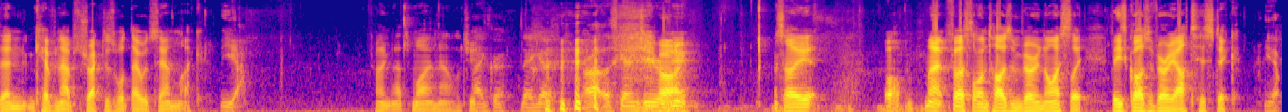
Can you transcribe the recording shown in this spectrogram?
then Kevin Abstract is what they would sound like. Yeah, I think that's my analogy. I agree. There you go. All right, let's get into your review. right. So, oh mate, first line ties in very nicely. These guys are very artistic. Yep.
